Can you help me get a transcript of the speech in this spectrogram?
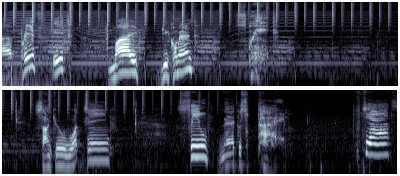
Uh, please eat my recommend squid. Thank you for watching. See you next time. Cheers.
